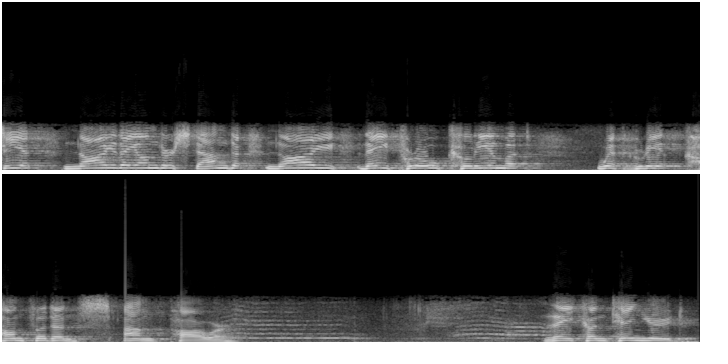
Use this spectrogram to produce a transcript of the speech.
see it, now they understand it, now they proclaim it with great confidence and power they continued,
